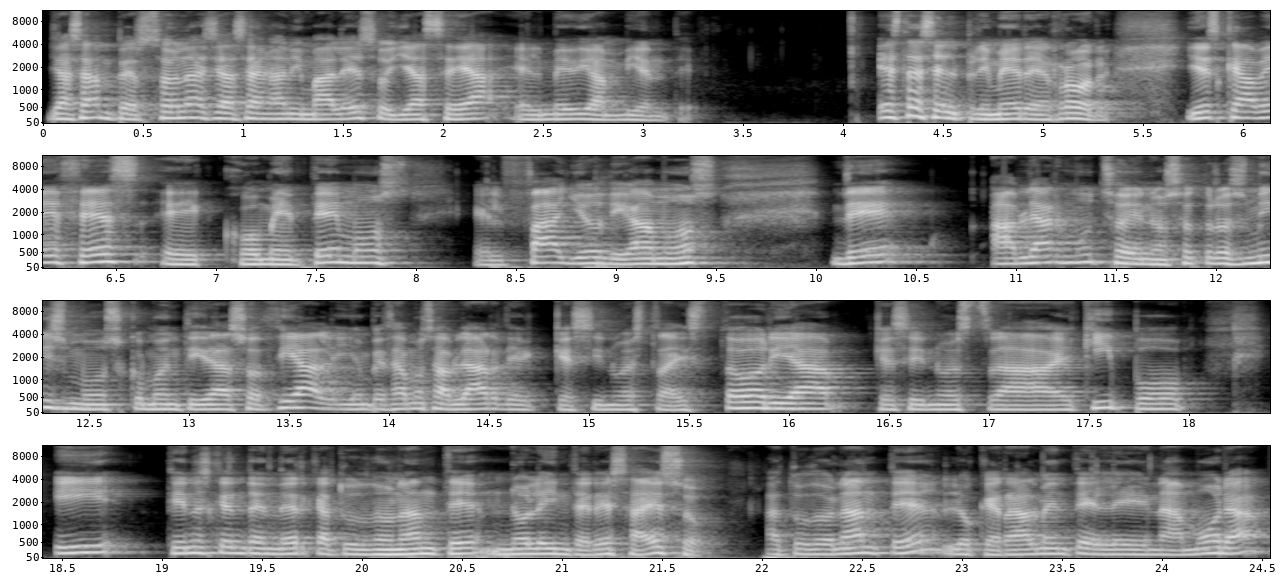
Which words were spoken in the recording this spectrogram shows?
ya sean personas, ya sean animales o ya sea el medio ambiente. Este es el primer error y es que a veces eh, cometemos el fallo, digamos, de hablar mucho de nosotros mismos como entidad social y empezamos a hablar de que si nuestra historia, que si nuestro equipo y tienes que entender que a tu donante no le interesa eso. A tu donante lo que realmente le enamora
